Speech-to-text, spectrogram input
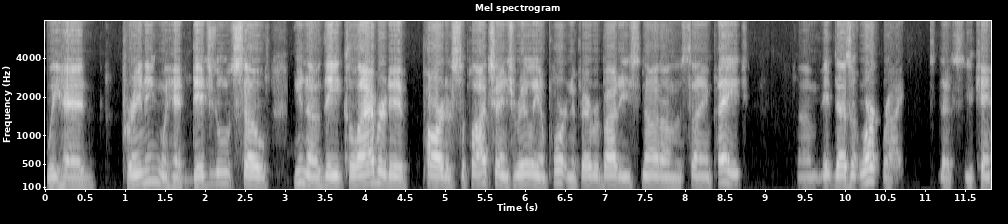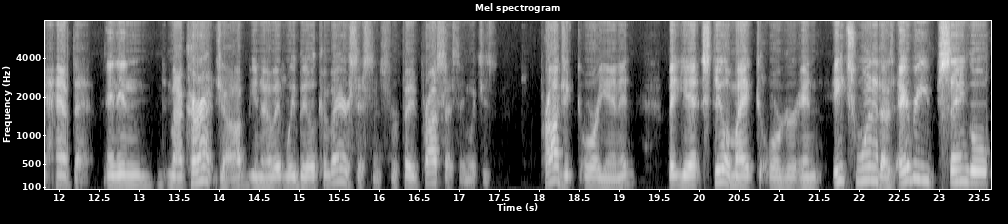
we had printing, we had digital. So, you know, the collaborative part of supply chain is really important. If everybody's not on the same page, um, it doesn't work right. That's you can't have that. And in my current job, you know, it, we build conveyor systems for food processing, which is project oriented, but yet still make to order. And each one of those, every single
